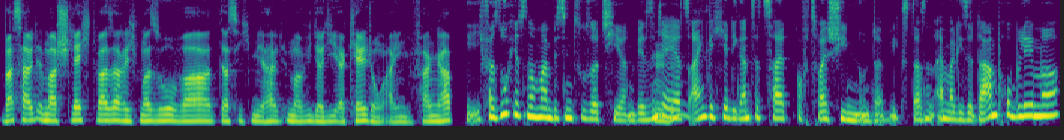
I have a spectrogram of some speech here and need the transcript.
Was halt immer schlecht war, sag ich mal so, war, dass ich mir halt immer wieder die Erkältung eingefangen habe. Ich versuche jetzt noch mal ein bisschen zu sortieren. Wir sind mhm. ja jetzt eigentlich hier die ganze Zeit auf zwei Schienen unterwegs. Da sind einmal diese Darmprobleme,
